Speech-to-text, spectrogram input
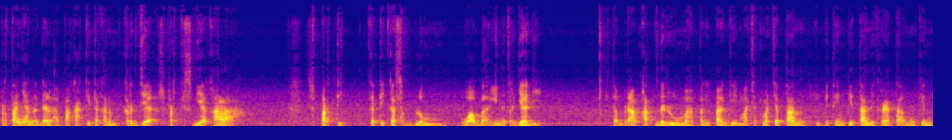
pertanyaan adalah apakah kita akan bekerja seperti sedia kala seperti ketika sebelum wabah ini terjadi. Kita berangkat dari rumah pagi-pagi macet-macetan himpit-himpitan di kereta mungkin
